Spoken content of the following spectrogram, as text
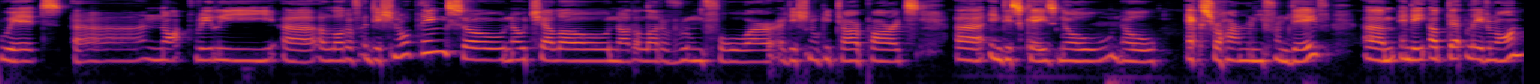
with uh, not really uh, a lot of additional things. So, no cello, not a lot of room for additional guitar parts. Uh, in this case, no, no extra harmony from Dave. Um, and they up that later on.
